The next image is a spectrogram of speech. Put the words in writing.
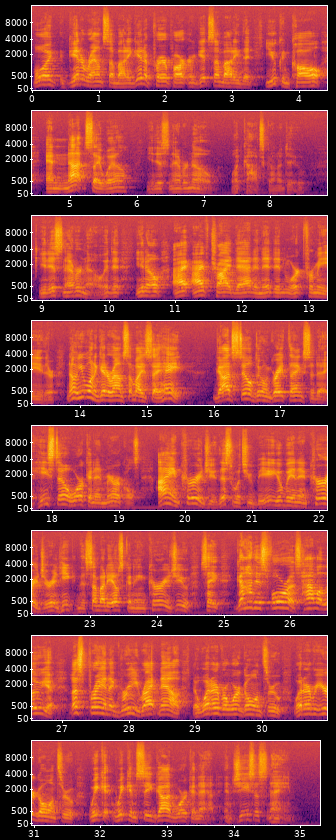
Boy, get around somebody, get a prayer partner, get somebody that you can call and not say, well, you just never know what God's going to do. You just never know. It, you know, I, I've tried that and it didn't work for me either. No, you want to get around somebody and say, hey, God's still doing great things today. He's still working in miracles. I encourage you. This is what you be. You'll be an encourager, and he, somebody else can encourage you. Say, God is for us. Hallelujah. Let's pray and agree right now that whatever we're going through, whatever you're going through, we can, we can see God working that in Jesus' name.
